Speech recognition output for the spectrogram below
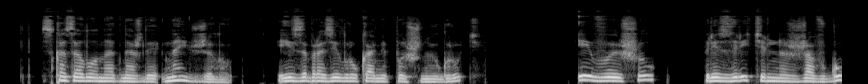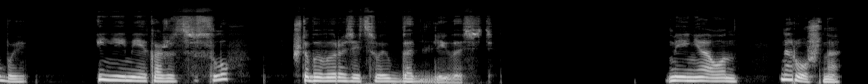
— сказал он однажды Найджелу и изобразил руками пышную грудь, и вышел, презрительно сжав губы и не имея, кажется, слов, чтобы выразить свою годливость. Меня он нарочно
